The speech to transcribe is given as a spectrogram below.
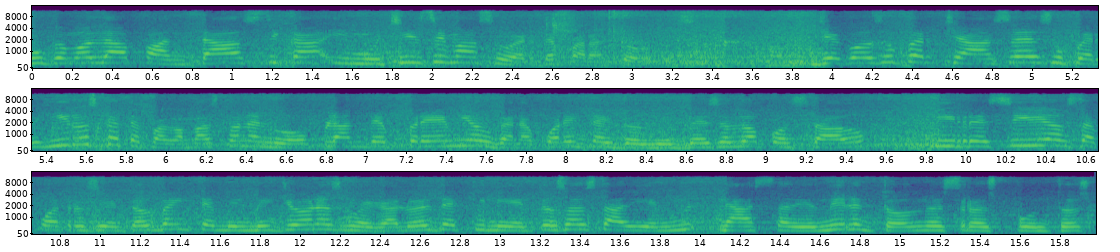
Juguemos la fantástica y muchísima suerte para todos. Llegó Super Chance de Super Giros que te paga más con el nuevo plan de premios, gana 42 mil veces lo apostado y recibe hasta 420 mil millones, juégalo desde 500 hasta 10 hasta 10 mil en todos nuestros puntos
